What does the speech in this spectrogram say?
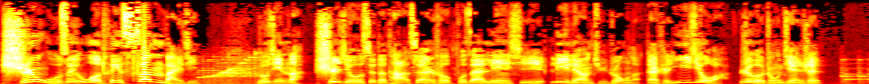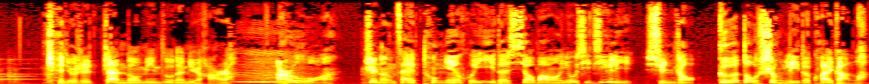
十五岁卧推三百斤。如今呢，十九岁的她虽然说不再练习力量举重了，但是依旧啊热衷健身。这就是战斗民族的女孩啊，而我。只能在童年回忆的小霸王游戏机里寻找格斗胜利的快感了。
